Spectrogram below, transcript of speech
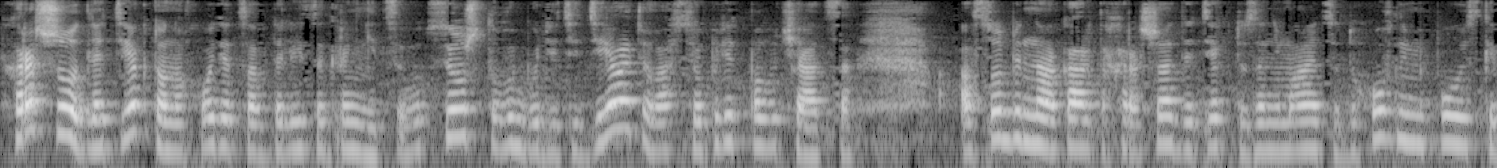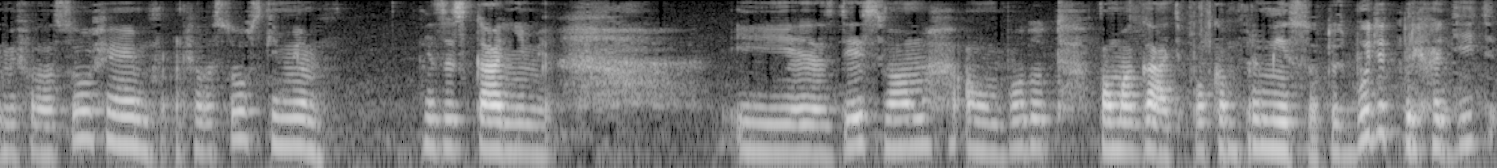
Хорошо для тех, кто находится вдали за границей. Вот все, что вы будете делать, у вас все будет получаться. Особенно карта хороша для тех, кто занимается духовными поисками, философией, философскими изысканиями. И здесь вам а, будут помогать по компромиссу. То есть будет приходить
